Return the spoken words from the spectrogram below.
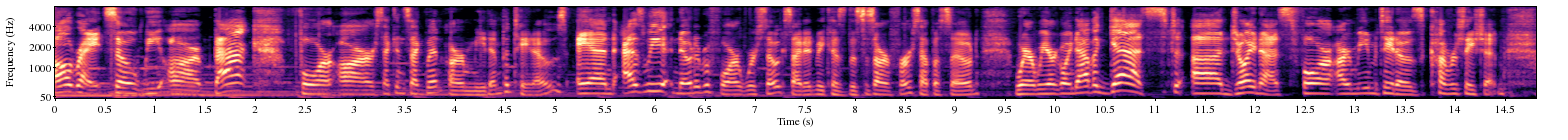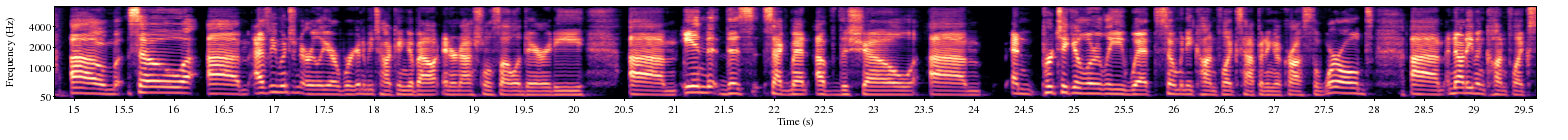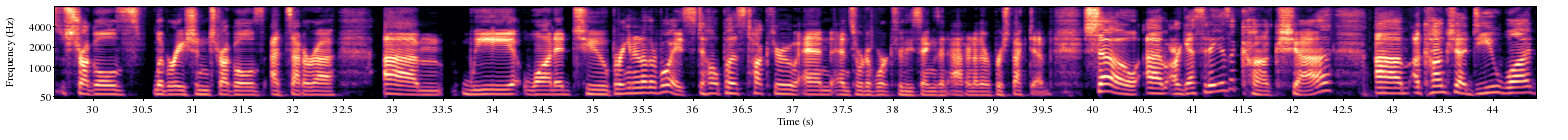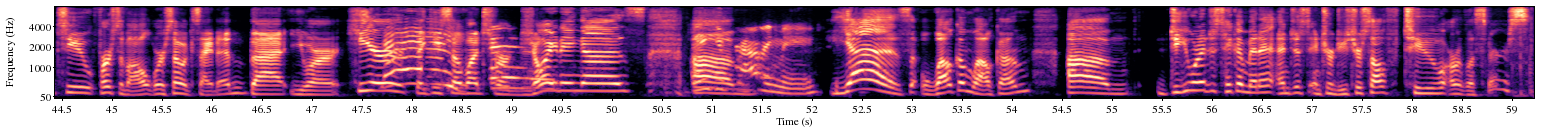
All right, so we are back for our second segment, our meat and potatoes. And as we noted before, we're so excited because this is our first episode where we are going to have a guest uh, join us for our meat and potatoes conversation. Um, so, um, as we mentioned earlier, we're going to be talking about international solidarity um, in this segment of the show. Um, and particularly with so many conflicts happening across the world, um, and not even conflicts, struggles, liberation struggles, etc um, we wanted to bring in another voice to help us talk through and and sort of work through these things and add another perspective. So um, our guest today is Akanksha. Um, Akanksha, do you want to? First of all, we're so excited that you are here. Yay! Thank you so much Yay! for joining us. Thank um, you for having me. Yes, welcome, welcome. Um, do you want to just take a minute and just introduce yourself to our listeners?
